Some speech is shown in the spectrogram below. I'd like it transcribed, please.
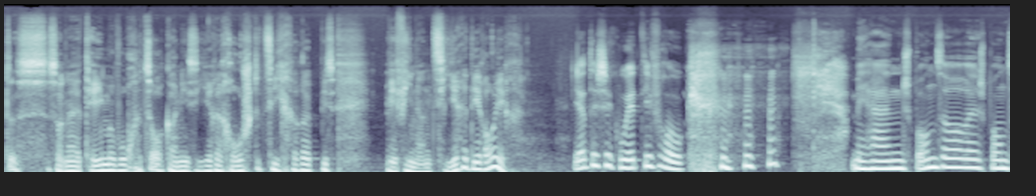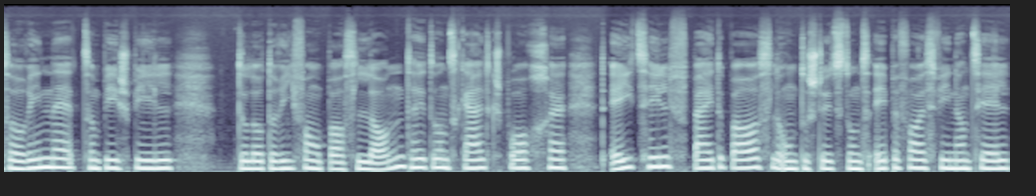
das, so eine Themenwoche zu organisieren, kostet sicher etwas. Wie finanzieren ihr euch? Ja, das ist eine gute Frage. wir haben Sponsoren, Sponsorinnen, zum Beispiel der Lotteriefonds Basel-Land hat uns Geld gesprochen. Die AIDS-Hilfe bei der Basel unterstützt uns ebenfalls finanziell.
